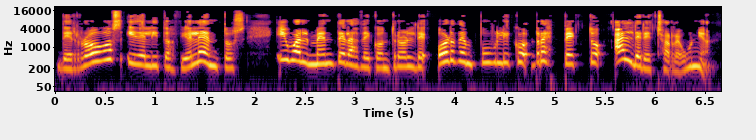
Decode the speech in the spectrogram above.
de robos y delitos violentos, igualmente las de control de orden público respecto al derecho a reunión.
